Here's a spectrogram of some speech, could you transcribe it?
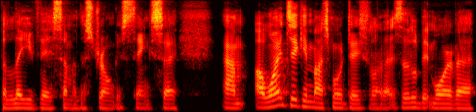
believe they're some of the strongest things. So um, I won't dig in much more detail on that. It's a little bit more of a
